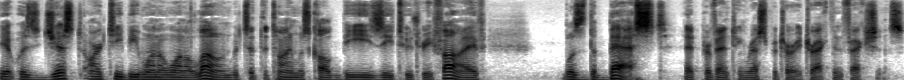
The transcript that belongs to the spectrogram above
it was just RTB 101 alone, which at the time was called BEZ 235, was the best at preventing respiratory tract infections.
